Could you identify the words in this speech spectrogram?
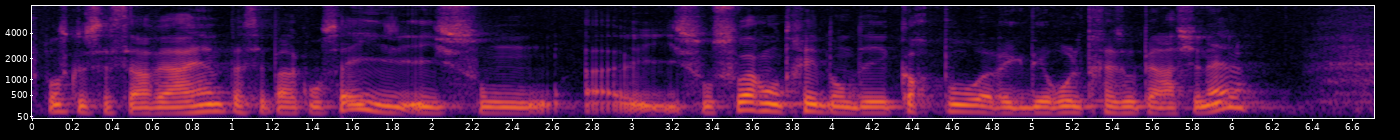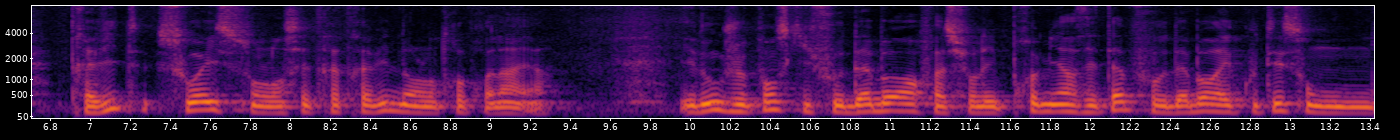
je pense que ça servait à rien de passer par le conseil. Ils, sont, euh, ils sont soit rentrés dans des corpos avec des rôles très opérationnels, très vite, soit ils se sont lancés très très vite dans l'entrepreneuriat. Et donc je pense qu'il faut d'abord, enfin sur les premières étapes, il faut d'abord écouter son,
